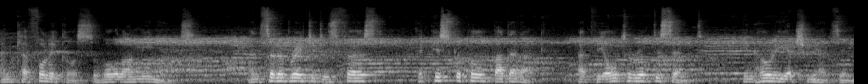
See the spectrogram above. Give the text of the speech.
and Catholicos of all Armenians, and celebrated his first Episcopal Badarak at the altar of descent in Holy Echmiadzin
